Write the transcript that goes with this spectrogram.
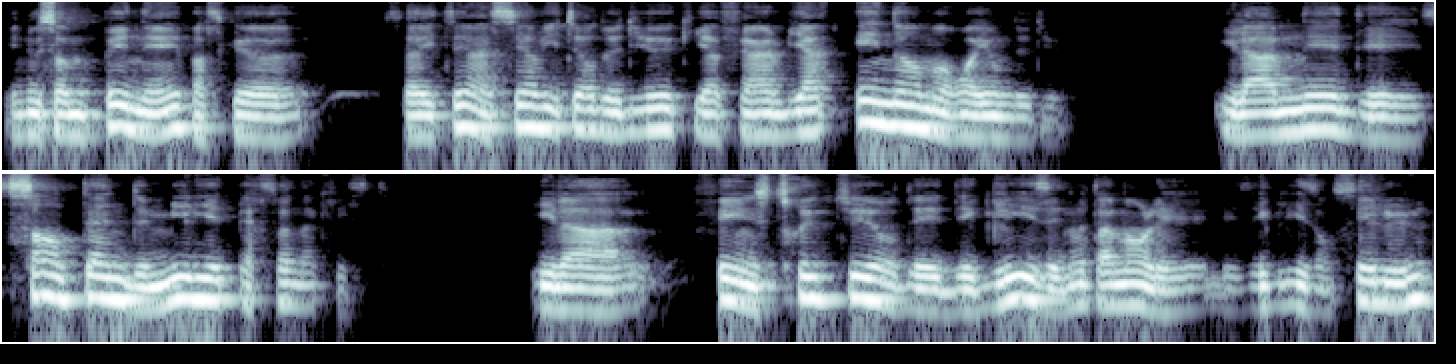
Et nous sommes peinés parce que ça a été un serviteur de Dieu qui a fait un bien énorme au royaume de Dieu. Il a amené des centaines de milliers de personnes à Christ. Il a une structure d'églises, et notamment les, églises en cellules,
